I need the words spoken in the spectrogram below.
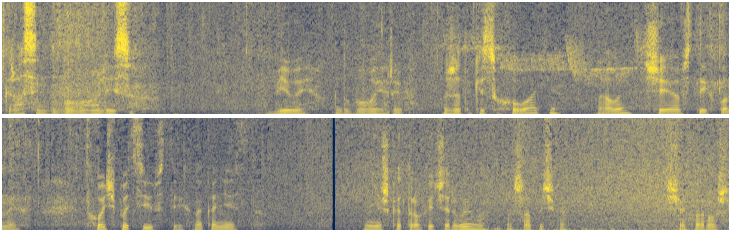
Красень дубового лісу. Білий дубовий гриб. Вже такі суховаті, але ще я встиг по них. Хоч по ці встиг, наконець-то. Ніжка трохи червива, а шапочка ще хороша.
